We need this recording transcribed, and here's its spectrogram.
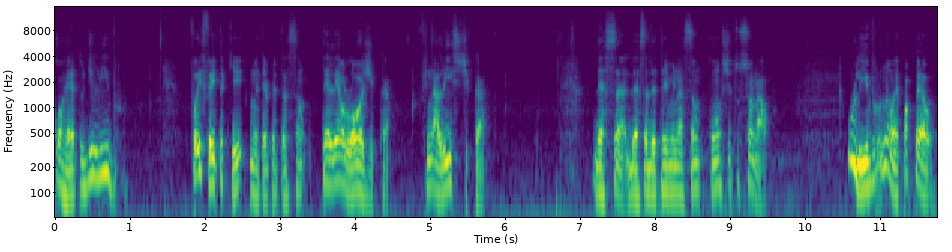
correto de livro. Foi feita aqui uma interpretação teleológica, finalística dessa, dessa determinação constitucional. O livro não é papel,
